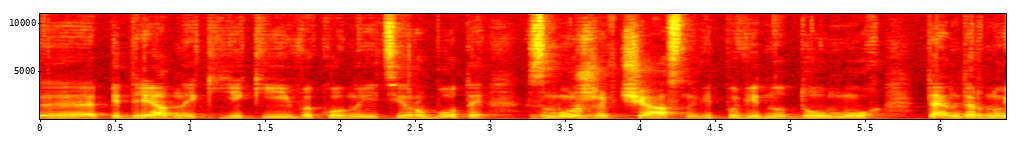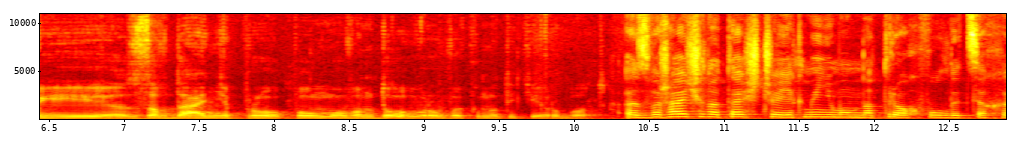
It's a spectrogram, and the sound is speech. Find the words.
е, підрядник, який виконує ці роботи, зможе вчасно, відповідно до умов тендерної завдання про по умовам договору виконати ті роботи. Зважаючи на те, що як мінімум на трьох вулицях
